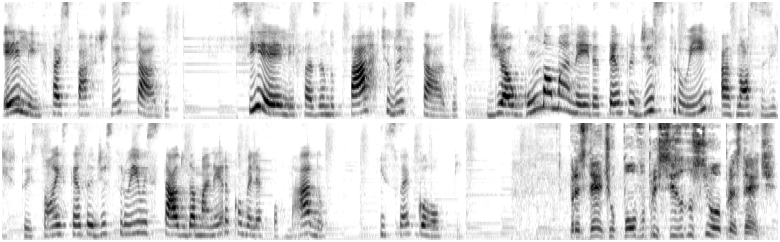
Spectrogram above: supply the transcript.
Ele faz parte do Estado. Se ele, fazendo parte do Estado, de alguma maneira tenta destruir as nossas instituições, tenta destruir o Estado da maneira como ele é formado, isso é golpe. Presidente, o povo precisa do senhor, presidente.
